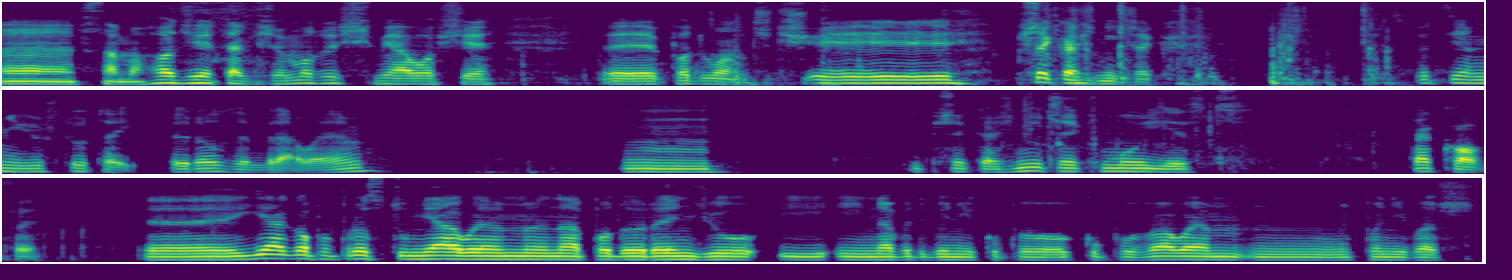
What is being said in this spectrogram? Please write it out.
e, w samochodzie, także możesz śmiało się e, podłączyć. E, Przekaźniczek. Specjalnie już tutaj rozebrałem. Mm, I przekaźniczek mój jest takowy. Ja go po prostu miałem na podorędziu i, i nawet go nie kupo- kupowałem, mm, ponieważ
